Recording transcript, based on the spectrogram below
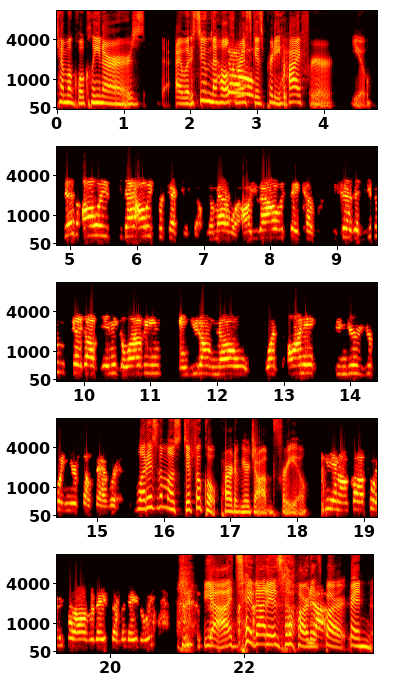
chemical cleaners. I would assume the health So- risk is pretty high for you. Just always you gotta always protect yourself, no matter what. All you gotta always stay covered because if you take off any gloving and you don't know what's on it, then you're you're putting yourself at risk. What is the most difficult part of your job for you? Being on call 24 hours a day, seven days a week. Yeah, I'd say that is the hardest Yeah. part. And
